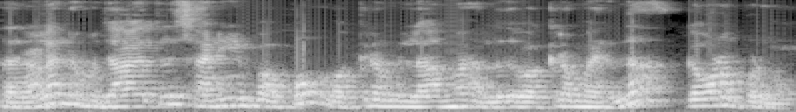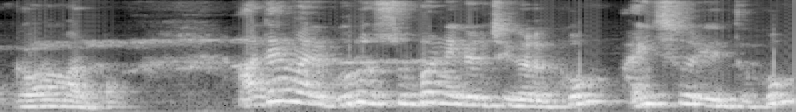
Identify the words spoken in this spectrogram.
அதனால நம்ம ஜாகத்தில் சனியை பார்ப்போம் வக்ரம் இல்லாமல் அல்லது வக்ரமாக இருந்தால் கவனப்படுவோம் கவனமாக இருப்போம். அதே மாதிரி குரு சுப நிகழ்ச்சிகளுக்கும் ஐஸ்வர்யத்துக்கும்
